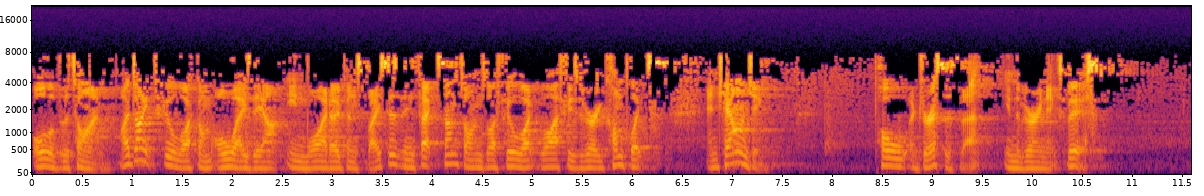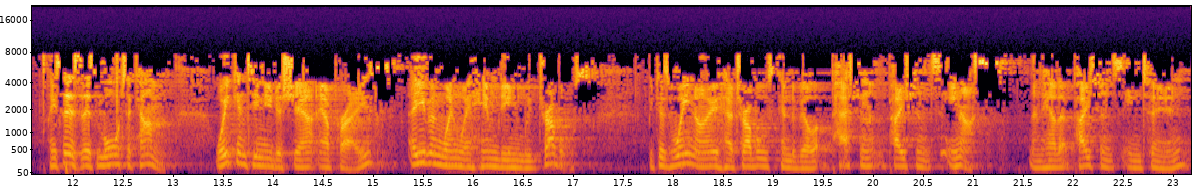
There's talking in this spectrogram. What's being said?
all of the time. I don't feel like I'm always out in wide open spaces. In fact, sometimes I feel like life is very complex and challenging. Paul addresses that in the very next verse. He says there's more to come. We continue to shout our praise even when we're hemmed in with troubles because we know how troubles can develop passionate patience in us and how that patience in turn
